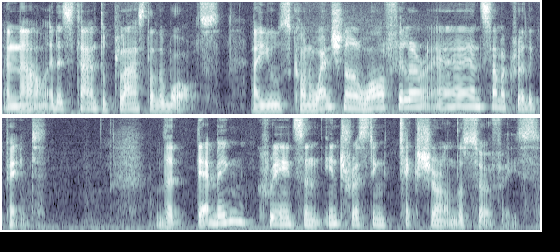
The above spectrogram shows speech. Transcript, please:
And now it is time to plaster the walls. I use conventional wall filler and some acrylic paint. The dabbing creates an interesting texture on the surface.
